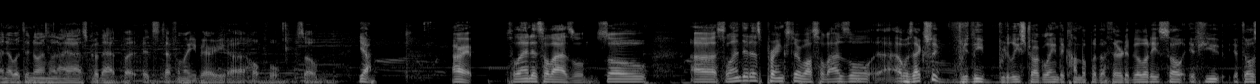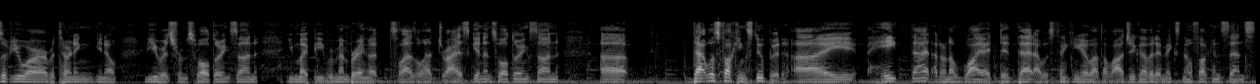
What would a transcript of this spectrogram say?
I know it's annoying when I ask for that, but it's definitely very uh, helpful. So, yeah. All right, Salandit Salazzle. So, uh, Salandit Prankster, while Salazzle, I was actually really, really struggling to come up with a third ability. So, if you, if those of you are returning, you know, viewers from Sweltering Sun, you might be remembering that Salazzle had Dry Skin in Sweltering Sun. Uh, that was fucking stupid. I hate that. I don't know why I did that. I was thinking about the logic of it. It makes no fucking sense.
